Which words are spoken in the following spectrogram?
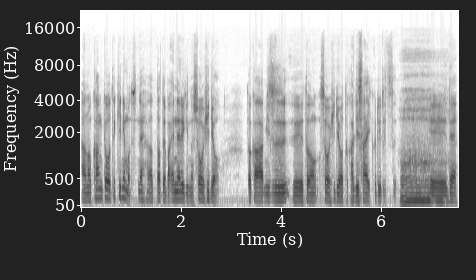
あの環境的にもですね、例えばエネルギーの消費量、とか水と消費量とかリサイクル率、えー、で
